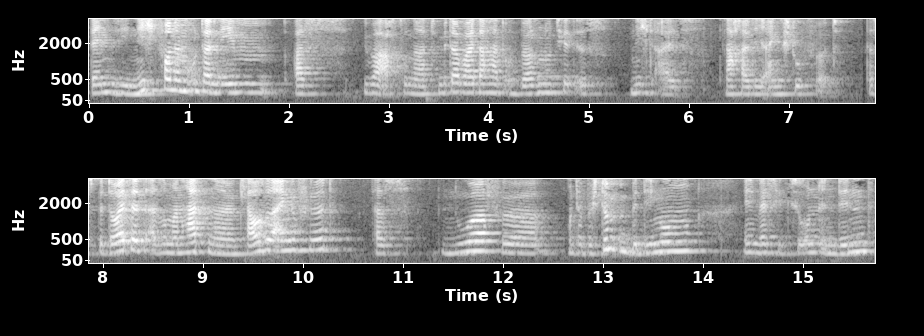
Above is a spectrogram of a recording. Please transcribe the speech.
wenn sie nicht von einem Unternehmen, was über 800 Mitarbeiter hat und börsennotiert ist, nicht als nachhaltig eingestuft wird. Das bedeutet also, man hat eine Klausel eingeführt, dass nur für unter bestimmten Bedingungen Investitionen in Wind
